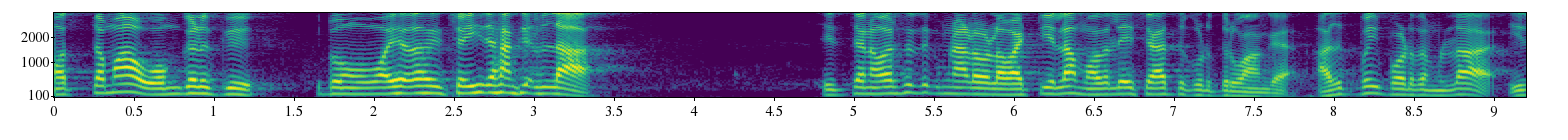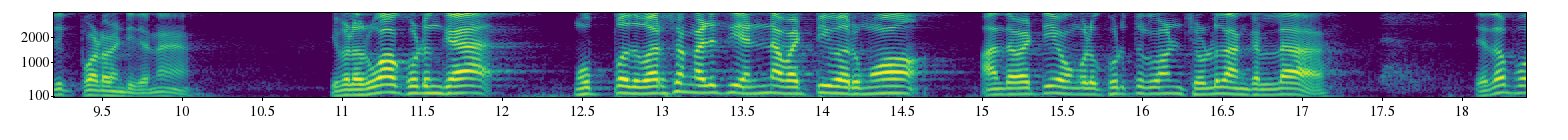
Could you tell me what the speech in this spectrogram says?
மொத்தமாக உங்களுக்கு இப்போ ஏதாவது செய்தாங்கல்ல? இத்தனை வருஷத்துக்கு முன்னாடி உள்ள வட்டியெல்லாம் முதல்ல சேர்த்து கொடுத்துருவாங்க. அதுக்கு போய் போடுறோம்ல இதுக்கு போட வேண்டியதானே இவ்வளோ ரூபா கொடுங்க. முப்பது வருஷம் கழித்து என்ன வட்டி வருமோ அந்த வட்டியை உங்களுக்கு கொடுத்துருவோன்னு சொல்லுதாங்கல்ல? ஏதோ பொ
